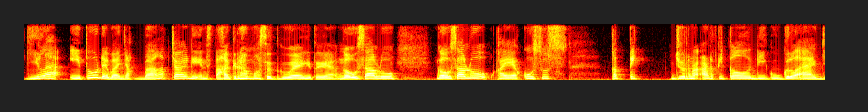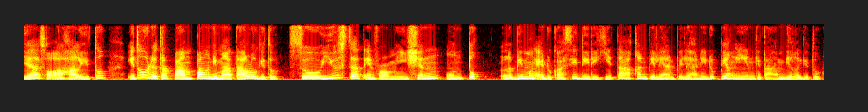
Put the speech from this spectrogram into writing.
gila itu udah banyak banget coy di Instagram maksud gue gitu ya, nggak usah lu nggak usah lu kayak khusus ketik jurnal artikel di Google aja soal hal itu itu udah terpampang di mata lo gitu. So use that information untuk lebih mengedukasi diri kita akan pilihan-pilihan hidup yang ingin kita ambil gitu.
